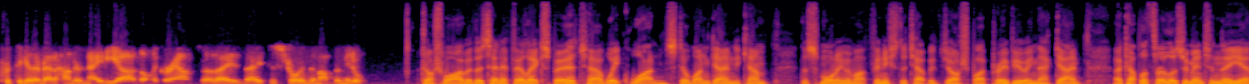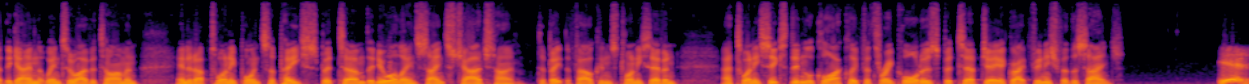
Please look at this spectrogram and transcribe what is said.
put together about 180 yards on the ground. So they, they destroyed them up the middle. Josh Wye with us, NFL expert. Uh, week one, still one game to come this morning. We might finish the chat with Josh by previewing that game. A couple of thrillers. We mentioned the uh, the game that went to overtime and ended up 20 points apiece. But um, the New Orleans Saints charged home to beat the Falcons 27 at 26. Didn't look likely for three quarters, but uh, gee, a great finish for the Saints yeah,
